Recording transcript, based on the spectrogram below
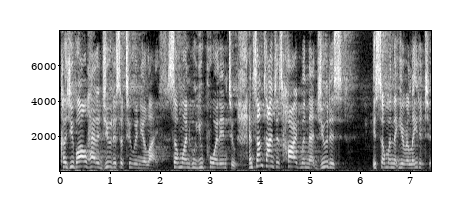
Because you've all had a Judas or two in your life, someone who you poured into. And sometimes it's hard when that Judas is someone that you're related to.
